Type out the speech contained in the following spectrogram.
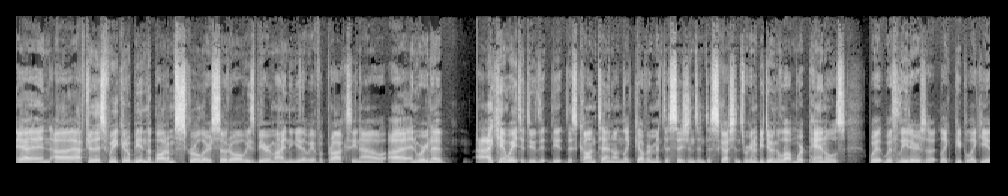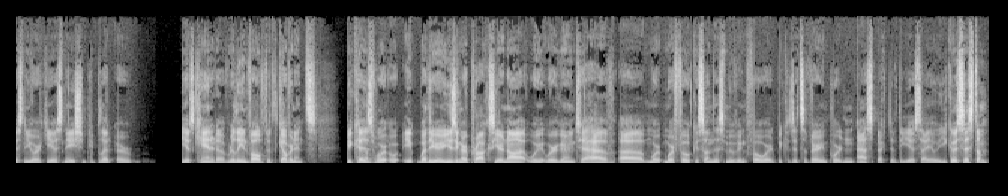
Yeah, and uh, after this week, it'll be in the bottom scroller, so it'll always be reminding you that we have a proxy now. Uh, and we're gonna, I can't wait to do the, the, this content on like government decisions and discussions. We're going to be doing a lot more panels with, with leaders uh, like people like EOS New York, EOS Nation, people that are EOS Canada, really involved with governance. Because we're, whether you're using our proxy or not, we, are going to have uh, more more focus on this moving forward because it's a very important aspect of the EOSIO ecosystem.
